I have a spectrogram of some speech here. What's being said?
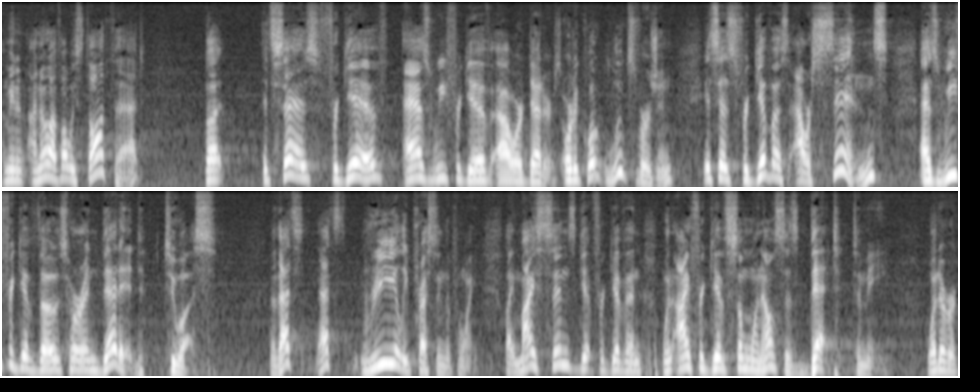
I mean, I know I've always thought that, but it says, forgive as we forgive our debtors. Or to quote Luke's version, it says, forgive us our sins as we forgive those who are indebted to us. Now, that's, that's really pressing the point. Like, my sins get forgiven when I forgive someone else's debt to me. Whatever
